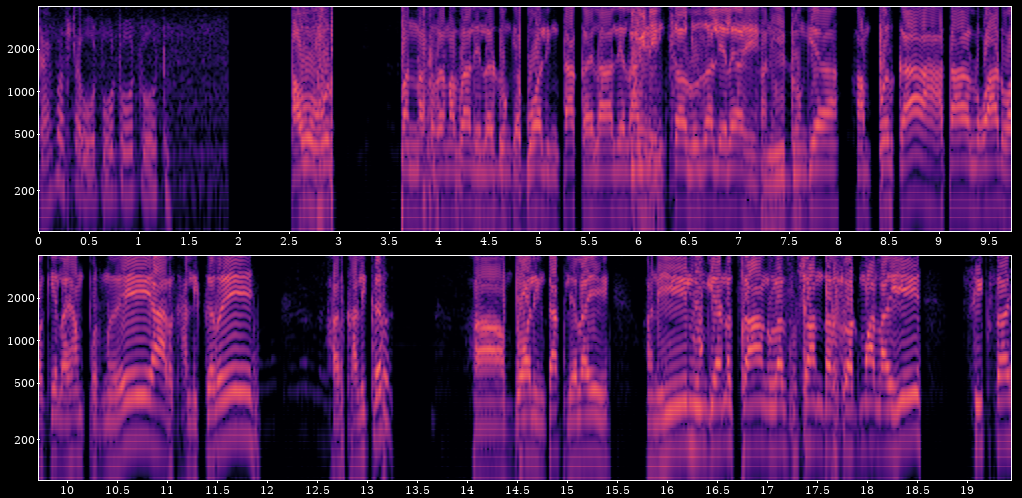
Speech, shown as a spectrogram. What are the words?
काय बसला? ओट ओट ओट ओट. ओव्हर पन्नास रना झालेला डोंग्या बॉलिंग टाकायला आलेला इनिंग चालू झालेला आहे. आणि डोंग्या हंपर का हाता वाढवा केला हंपरनं ए यार खाली कर रे हार खाली कर. हा बॉलिंग टाकलेला आहे. आणि हे लुंग्यानं चांगला शानदार शॉट मारला हे सिक्स आहे.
